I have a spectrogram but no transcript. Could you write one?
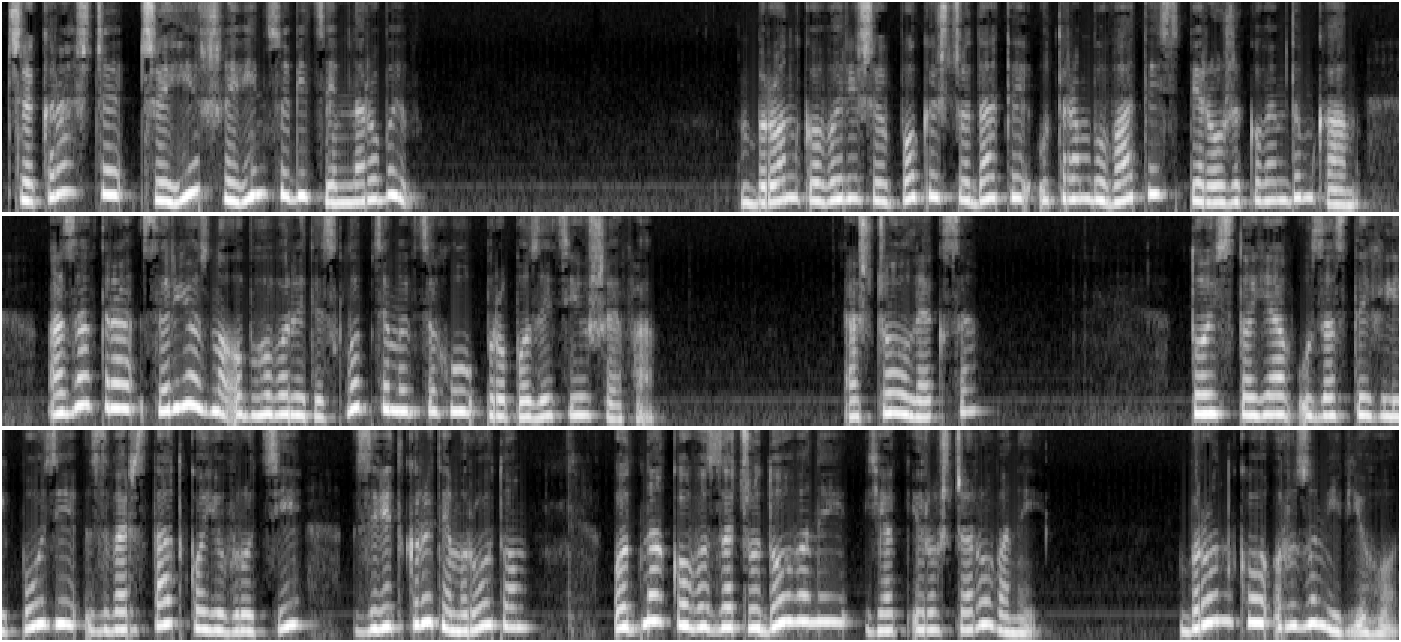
чи краще, чи гірше він собі цим наробив. Бронко вирішив поки що дати утрамбуватись пірожиковим думкам, а завтра серйозно обговорити з хлопцями в цеху пропозицію шефа. А що Олекса? Той стояв у застиглій позі з верстаткою в руці, з відкритим ротом, однаково зачудований, як і розчарований. Бронко розумів його.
